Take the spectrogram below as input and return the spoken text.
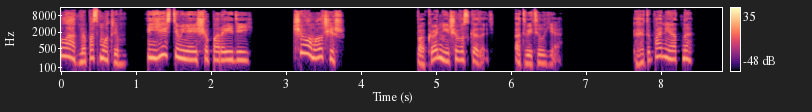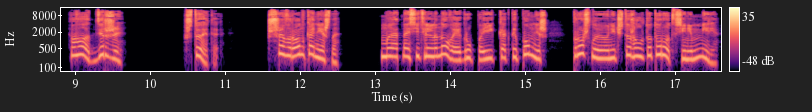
Ладно, посмотрим. Есть у меня еще пара идей. Чего молчишь?» «Пока нечего сказать», — ответил я. «Это понятно. Вот, держи». «Что это?» «Шеврон, конечно. Мы относительно новая группа, и, как ты помнишь, прошлую уничтожил тот урод в синем мире».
